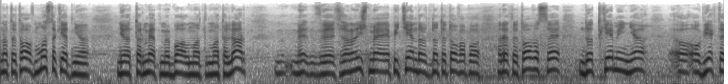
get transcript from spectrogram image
në Tetovë mos të ketë një, një tërmet me ballë më, më të lartë, me, veçanërisht me epiqendër në Tetovë apo rreth Tetovës, se do të kemi një objekte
